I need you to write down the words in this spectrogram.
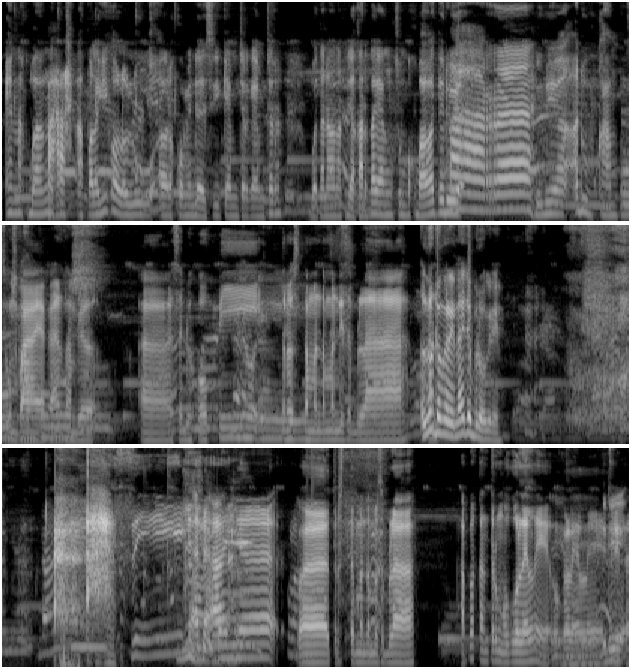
enak banget. Parah. Apalagi kalau lu uh, rekomendasi camcer-camcer buat anak-anak Jakarta yang sumpek banget ya Du ya. Parah. Dunia, aduh kampus. Sumpah ya kan kampus. sambil eh, seduh kopi, Yoi. terus teman-teman di sebelah lu dengerin aja bro gini. asik ada anya Eh, terus teman-teman sebelah apa kantrung ukulele ya ukulele Jadi cerita.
